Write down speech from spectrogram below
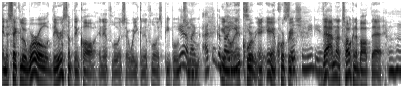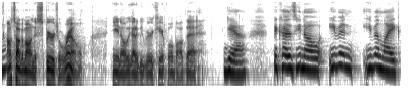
in the secular world there is something called an influencer where you can influence people Yeah, to like, I think you know about incor- YouTube, yeah, incorporate social media. Mm-hmm. that i'm not talking about that i'm talking about in the spiritual realm you know we got to be very careful about that Yeah. Because, you know, even even like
